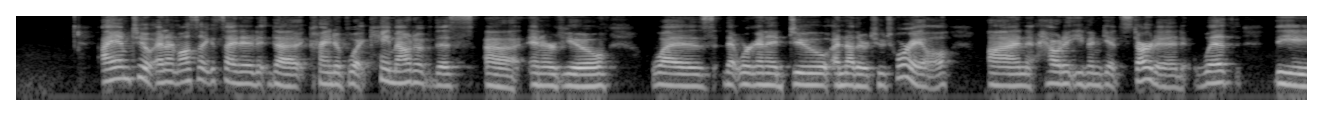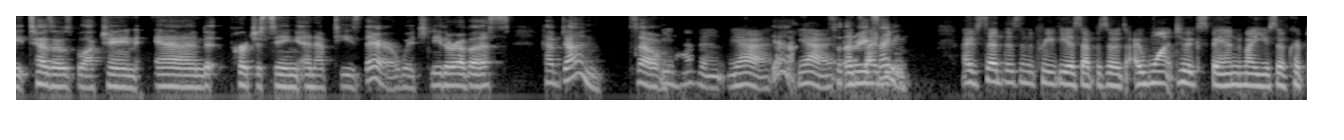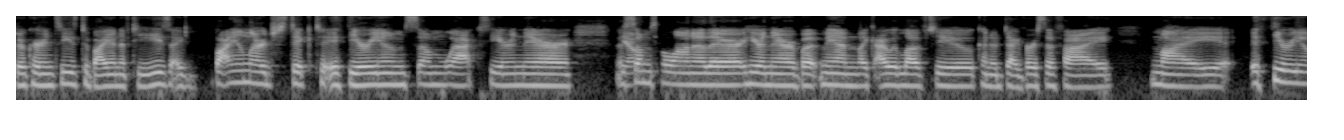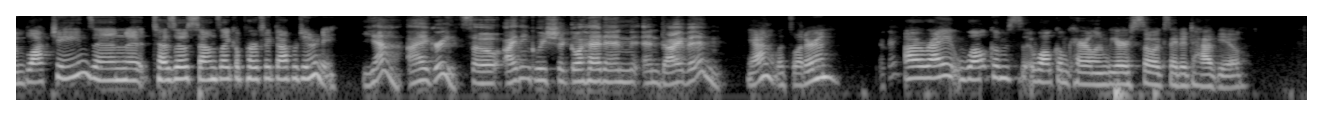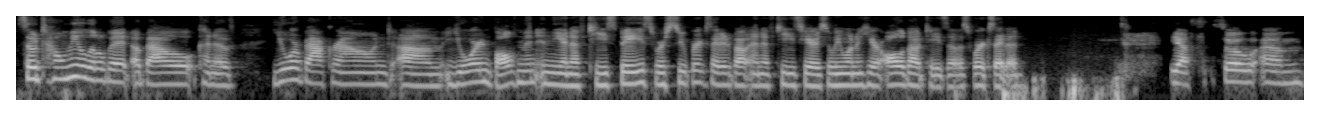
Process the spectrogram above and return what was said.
I am too. And I'm also excited that kind of what came out of this uh, interview was that we're going to do another tutorial on how to even get started with the Tezos blockchain and purchasing NFTs there, which neither of us have done. So, We haven't. Yeah. Yeah. Yeah. so that'll be It's- exciting. I've said this in the previous episodes. I want to expand my use of cryptocurrencies to buy NFTs. I by and large stick to Ethereum, some wax here and there, Yep. some Solana there, here and there. But man, like I would love to kind of diversify my Ethereum blockchains, and Tezos sounds like a perfect opportunity. Yeah, I agree. So I think we should go ahead and, and dive in. Yeah, let's let her in. Okay. All right, welcome, welcome, Carolyn. We are so excited to have you. So, tell me a little bit about kind of your background, um, your involvement in the NFT space. We're super excited about NFTs here, so we want to hear all about Tezos. We're excited. Yes. So um,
